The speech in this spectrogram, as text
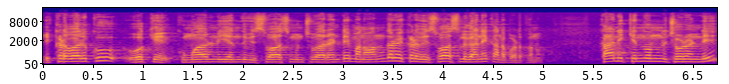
ఇక్కడ వరకు ఓకే కుమారుని యందు విశ్వాసం ఉంచేవారంటే మనం అందరం ఇక్కడ విశ్వాసులుగానే కనపడుతున్నాం. కానీ కింద ఉన్న చూడండి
